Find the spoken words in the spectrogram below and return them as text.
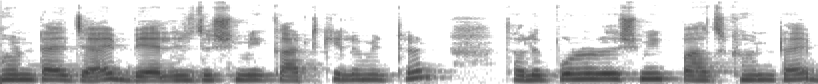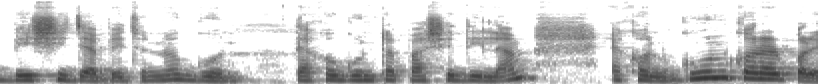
ঘন্টায় যায় বিয়াল্লিশ দশমিক আট কিলোমিটার, তাহলে পনেরো দশমিক পাঁচ ঘন্টায় বেশি যাবে জন্য গুণ। দেখো গুণটা পাশে দিলাম। এখন গুণ করার পরে,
